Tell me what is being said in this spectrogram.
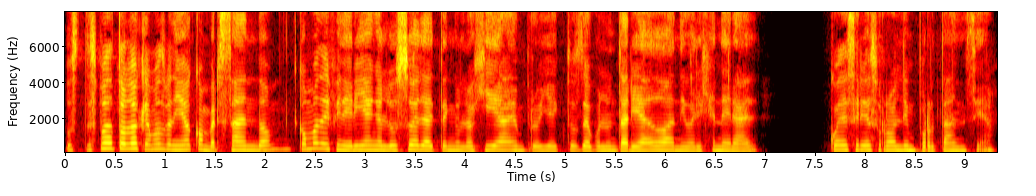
Después de todo lo que hemos venido conversando, ¿cómo definirían el uso de la tecnología en proyectos de voluntariado a nivel general? ¿Cuál sería su rol de importancia?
